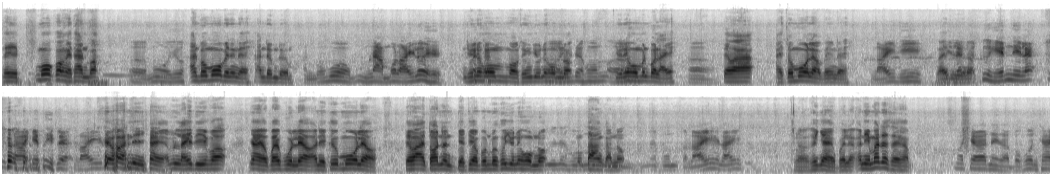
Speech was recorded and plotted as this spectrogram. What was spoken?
ได้โม่กองให้ท่านบ่เออโม่อยู่อันบ่โม่เป็นจังไดอันเดิมอันโม่โม่น้ำบ่ไหลเลยๆอยู่ในโฮมบอกถึงอยู่ในโฮมเนาะอยู่ในโฮมเอยู่ในโฮมมันบ่ไหลเออแต่ว่าไอ้ตัวโม่แล้วเป็นจังได ไหลดีไหลดีแหละเนอะ คือเห็นนี่แหละคือตาเห็นนี่แหละไหลแต่ว่านี่ใหญ่มันไหลดีเพราะใหญ่ออกไปพุ่นแล้ว อันนี้คือโม่แล้ว แต่ว่าไอ้ตอนนั้นเปรียบเทียบเพิ่นเบิ่งเขาอยู่ในโฮมเนาะอยู่ในโฮมันต่างกันเนอะ ในโฮมก็ไหลไหลอ่าคือใหญ่ออกไปแล้วอันนี้มาได้ใส่ครับมาเจอนี่แหละบ่พ้นใช่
